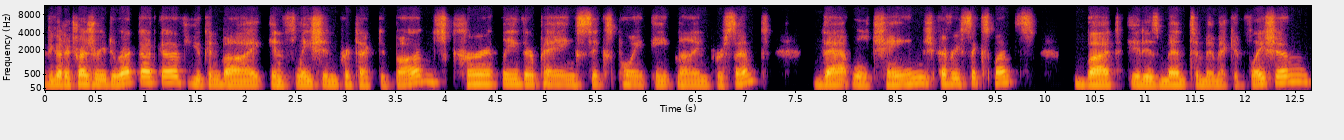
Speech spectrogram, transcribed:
if you go to treasurydirect.gov, you can buy inflation protected bonds. Currently, they're paying 6.89%. That will change every six months, but it is meant to mimic inflation.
